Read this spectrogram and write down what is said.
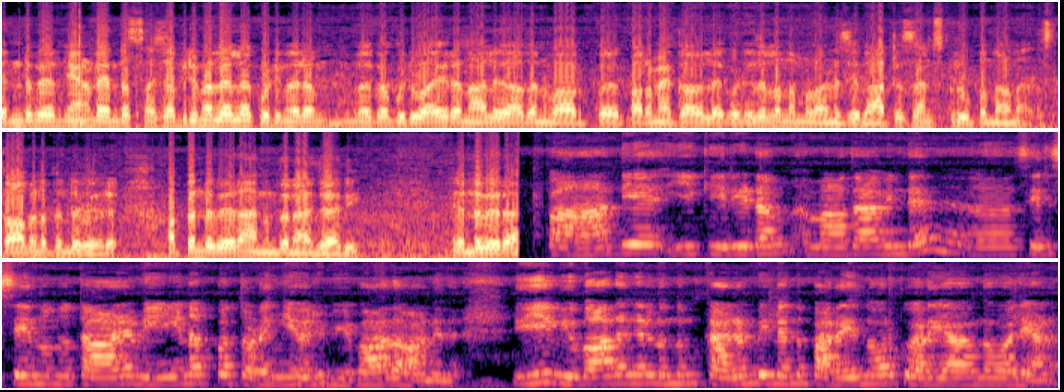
എന്റെ പേര് ഞങ്ങളുടെ എന്റെ സ- ശബരിമലയിലെ കൊടിമരം ഇപ്പൊ ഗുരുവായൂര നാലുകാതൻ വാർപ്പ് പറമേക്കാവിലെ കൊടി ഇതെല്ലാം നമ്മളാണ് ചെയ്തത്. ആർട്ടിസാൻസ് ഗ്രൂപ്പ് എന്നാണ് സ്ഥാപനത്തിന്റെ പേര്. അപ്പന്റെ പേര് അനന്തനാചാരി. എന്റെ പേര് കിരീടം മാതാവിന്റെ ആ, സിരസയിൽ നിന്നൊന്ന് താഴെ വീണപ്പോൾ തുടങ്ങിയ ഒരു വിവാദമാണിത്. ഈ വിവാദങ്ങളിലൊന്നും കഴമ്പില്ലെന്ന് പറയുന്നവർക്കും അറിയാവുന്ന പോലെയാണ്.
